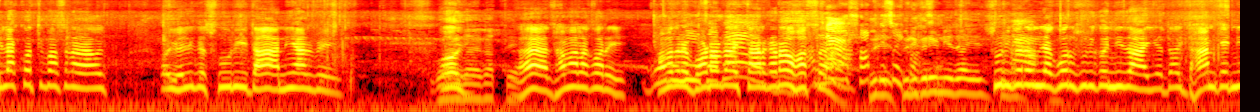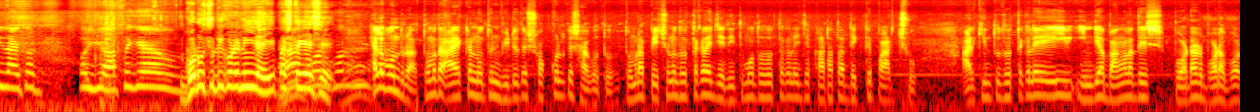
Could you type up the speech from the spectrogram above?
বিলাক করতে পারছে না। ওই ওই ছুরি দা নিয়ে আসবে। ওই হ্যাঁ ঝামেলা করে। আমাদের বর্ডার তার কাটাও হচ্ছে না। চুরি করে নিয়ে যায় গরু চুরি করে নিয়ে যায় ধান কেটে নিয়ে যায় তো ওই গরু চুরি করে নিয়ে যায় এই পাশ থেকে এসে। হ্যালো বন্ধুরা তোমাদের আরেকটা নতুন ভিডিওতে সকলকে স্বাগত। তোমরা পেছনে ধরতে গেলে যে রীতিমতো ধরতে গেলে যে কাঁটাতার দেখতে পারছ আর কিন্তু ধরতে গেলে এই ইন্ডিয়া বাংলাদেশ বর্ডার বরাবর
